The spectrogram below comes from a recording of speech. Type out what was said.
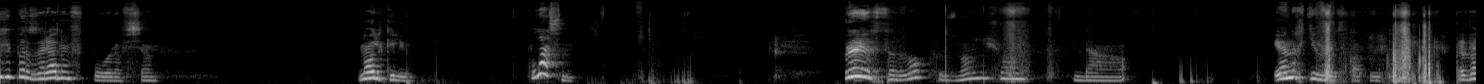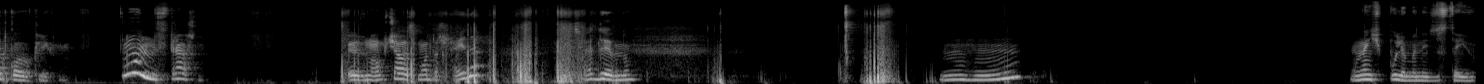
він гіперзарядом впорався. Ноль кілів. Класно. Рейсерок, знов нічого. Да. Я не хотів навіть скатувати. Випадково клікнув. Ну, не страшно. І Знову почалась мода шейда. Це дивно. Угу. Навіть пулями не дістаю.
